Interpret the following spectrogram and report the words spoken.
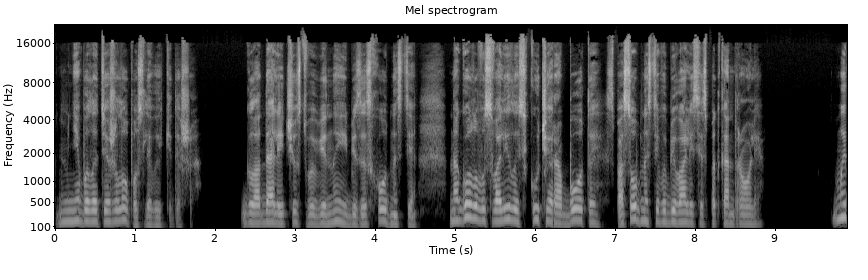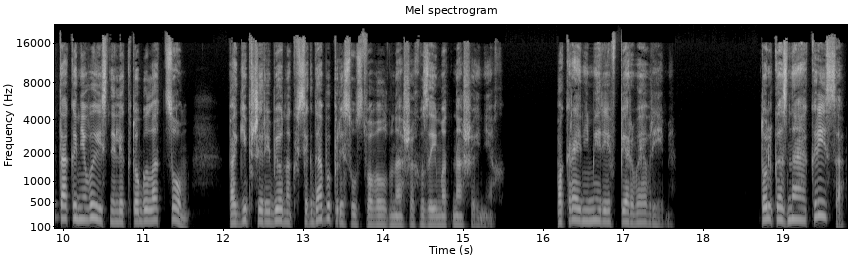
Мне было тяжело после выкидыша. Голодали чувство вины и безысходности, на голову свалилась куча работы, способности выбивались из-под контроля. Мы так и не выяснили, кто был отцом. Погибший ребенок всегда бы присутствовал в наших взаимоотношениях. По крайней мере, в первое время. Только зная Криса,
